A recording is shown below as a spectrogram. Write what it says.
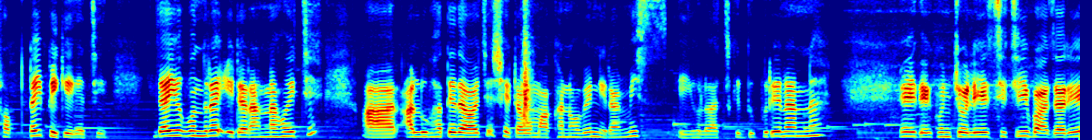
সবটাই পেকে গেছে। যাই হোক বন্ধুরা, এটা রান্না হয়েছে। আর আলু ভাতে দেওয়া হয়েছে, সেটাও মাখানো হবে, নিরামিষ। এই হলো আজকে দুপুরে রান্না। এই দেখুন, চলে এসেছি বাজারে।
